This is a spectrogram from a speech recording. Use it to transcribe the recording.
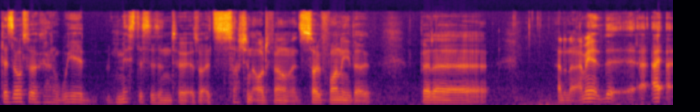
there's also a kind of weird mysticism to it as well. It's such an odd film. It's so funny though, but uh, I don't know. I mean, the, I, I,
